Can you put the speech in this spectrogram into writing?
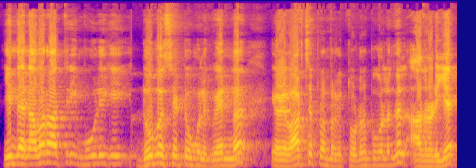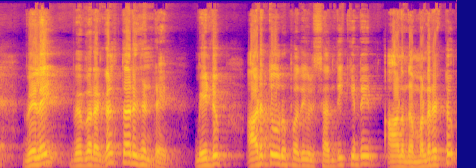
இந்த நவராத்திரி மூலிகை தூப செட்டு உங்களுக்கு வேணும்னா என்னுடைய வாட்ஸ்அப் நம்பருக்கு தொடர்பு கொள்ளுங்கள். அதனுடைய விலை விவரங்கள் தருகின்றேன். மீண்டும் அடுத்த ஒரு பதிவில் சந்திக்கின்றேன். ஆனந்த மலரட்டும்.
